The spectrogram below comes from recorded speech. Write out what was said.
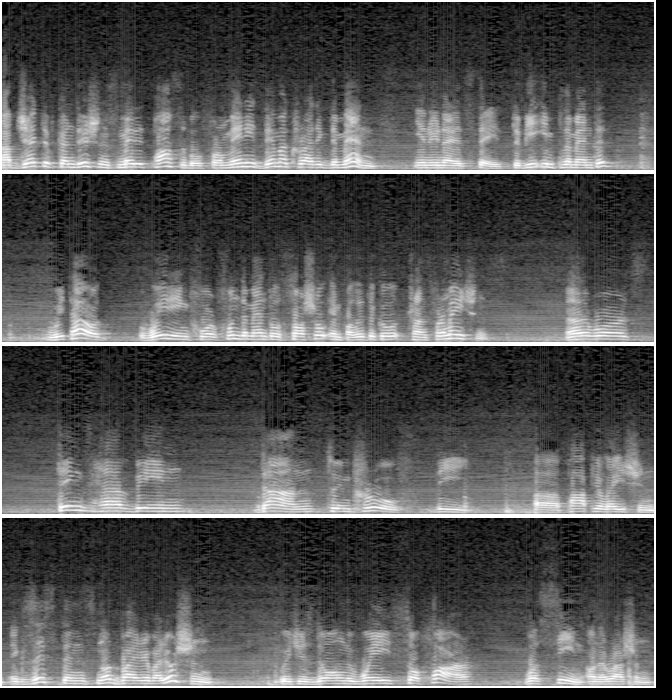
objective conditions made it possible for many democratic demands in the United States to be implemented without waiting for fundamental social and political transformations. In other words, things have been done to improve the uh, population existence not by revolution, which is the only way so far was seen on a Russian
